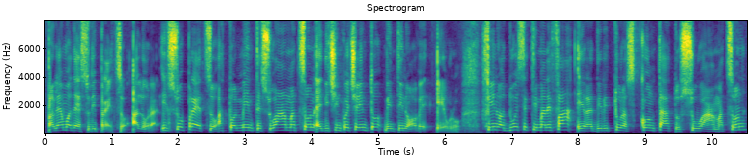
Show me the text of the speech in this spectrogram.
Parliamo adesso di prezzo. Allora il suo prezzo attualmente su Amazon è di 529 euro. Fino a due settimane fa era addirittura scontato su Amazon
